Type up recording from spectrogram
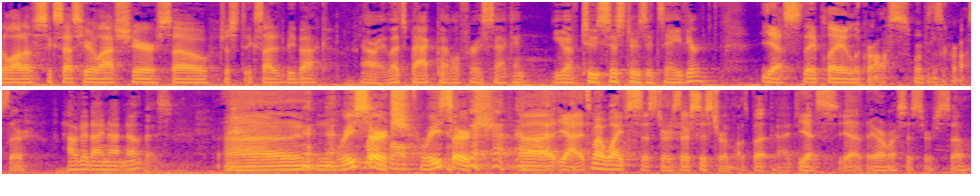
a lot of success here last year, so just excited to be back. All right, let's backpedal for a second. You have two sisters at Xavier? Yes, they play lacrosse, women's lacrosse there. How did I not know this? Uh, research, research. Uh, yeah, it's my wife's sisters. They're sister-in-laws, but gotcha. yes, yeah, they are my sisters. So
